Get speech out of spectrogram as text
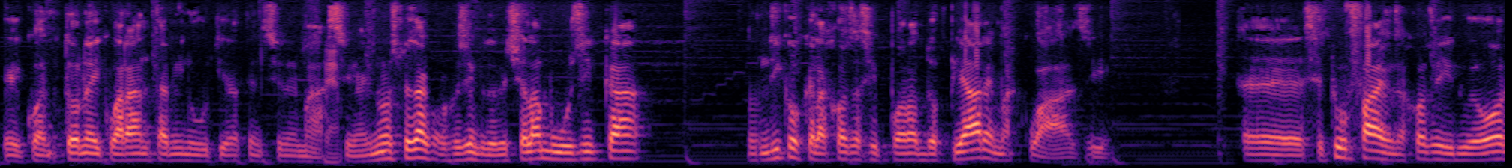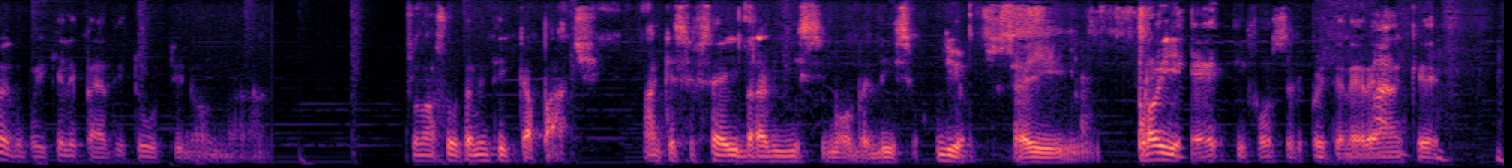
è, attorno ai 40 minuti, l'attenzione massima. Sì. In uno spettacolo, per esempio, dove c'è la musica, non dico che la cosa si può raddoppiare, ma quasi. Eh, se tu fai una cosa di due ore, dopodiché le perdi tutti, non, sono assolutamente incapaci, anche se sei bravissimo, bellissimo. Dio, se sei proietti, forse li puoi tenere anche.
